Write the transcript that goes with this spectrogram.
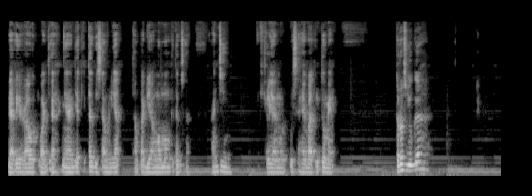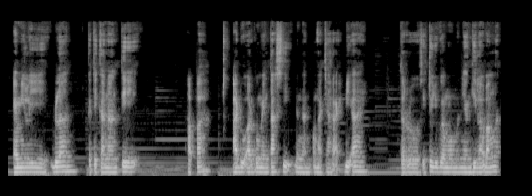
dari raut wajahnya aja kita bisa melihat tanpa dia ngomong kita bisa anjing kalian bisa hebat itu men. Terus juga Emily Blunt ketika nanti apa adu argumentasi dengan pengacara FBI terus itu juga momen yang gila banget.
